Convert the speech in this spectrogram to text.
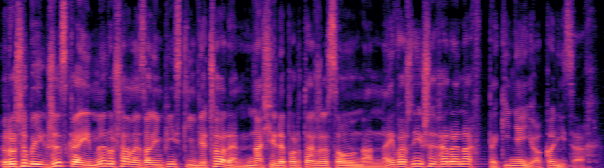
Ruszyły igrzyska i my ruszamy z olimpijskim wieczorem. Nasi reporterzy są na najważniejszych arenach w Pekinie i okolicach.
